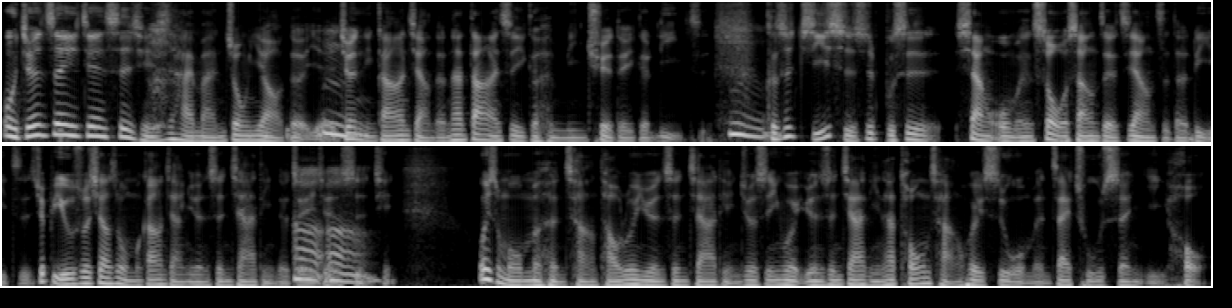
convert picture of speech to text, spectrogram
我觉得这一件事情是还蛮重要的，也、嗯、就你刚刚讲的，那当然是一个很明确的一个例子。嗯，可是即使是不是像我们受伤者这样子的例子，就比如说像是我们刚刚讲原生家庭的这一件事情。嗯嗯为什么我们很常讨论原生家庭？就是因为原生家庭它通常会是我们在出生以后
